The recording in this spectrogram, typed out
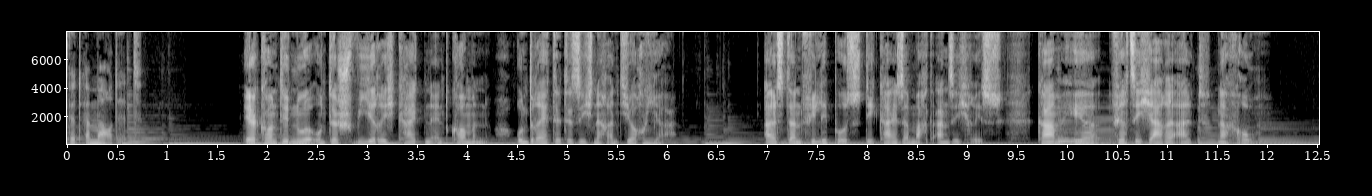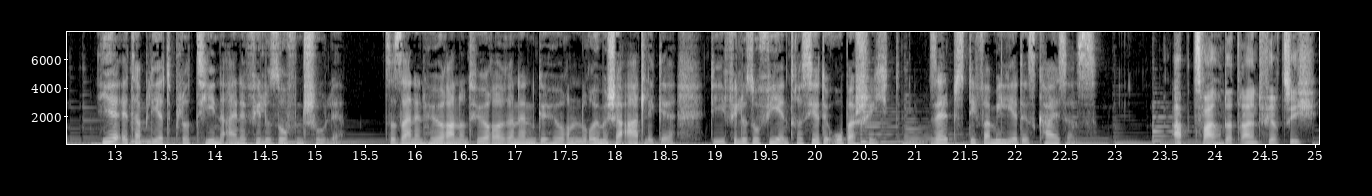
wird ermordet. Er konnte nur unter Schwierigkeiten entkommen und rettete sich nach Antiochia. Als dann Philippus die Kaisermacht an sich riss, kam er, 40 Jahre alt, nach Rom. Hier etabliert Plotin eine Philosophenschule. Zu seinen Hörern und Hörerinnen gehören römische Adlige, die Philosophie interessierte Oberschicht, selbst die Familie des Kaisers. Ab 243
